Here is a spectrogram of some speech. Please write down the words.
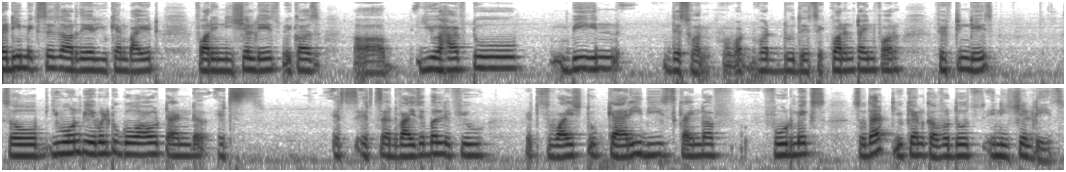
ready mixes are there you can buy it for initial days because uh, you have to be in this one? What what do they say? Quarantine for 15 days. So you won't be able to go out and it's it's it's advisable if you it's wise to carry these kind of food mix so that you can cover those initial days.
